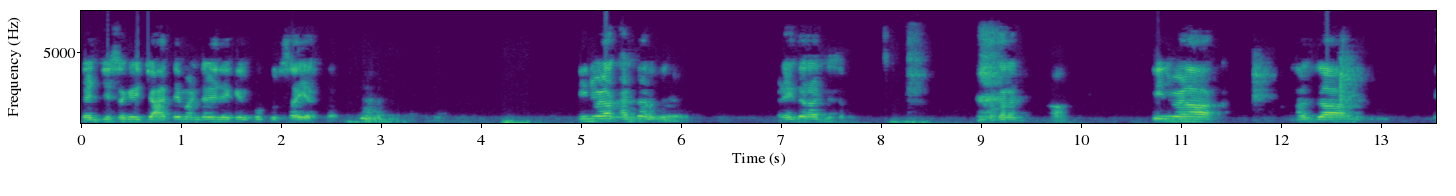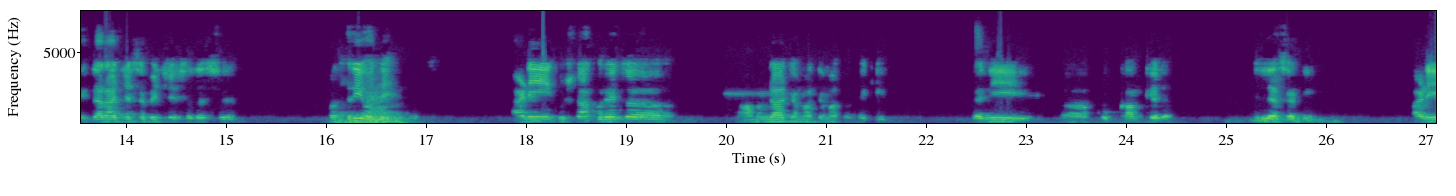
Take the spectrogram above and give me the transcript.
त्यांची सगळी चाहते मंडळी देखील खूप उत्साही असतात. तीन वेळा खासदार होते. आणि एकदा राज्यसभा. हा. तीन वेळा खासदार एकदा राज्यसभेचे सदस्य मंत्री होते. आणि कृष्णा खोऱ्याचं महामंडळाच्या माध्यमातून देखील त्यांनी खूप काम केलं जिल्ह्यासाठी. आणि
